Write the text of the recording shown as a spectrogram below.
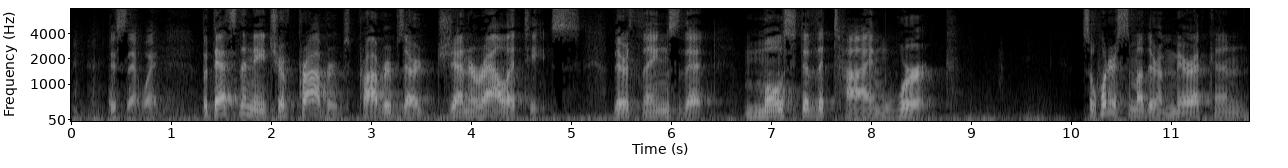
just that way. But that's the nature of Proverbs. Proverbs are generalities, they're things that most of the time work. So, what are some other American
